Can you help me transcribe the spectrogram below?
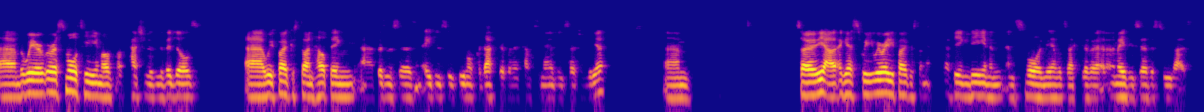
um, but we're, we're a small team of, of passionate individuals. Uh, we focused on helping uh, businesses and agencies be more productive when it comes to managing social media. Um, so yeah, I guess we, we're really focused on being lean and, and small and being able to deliver an amazing service to you guys.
